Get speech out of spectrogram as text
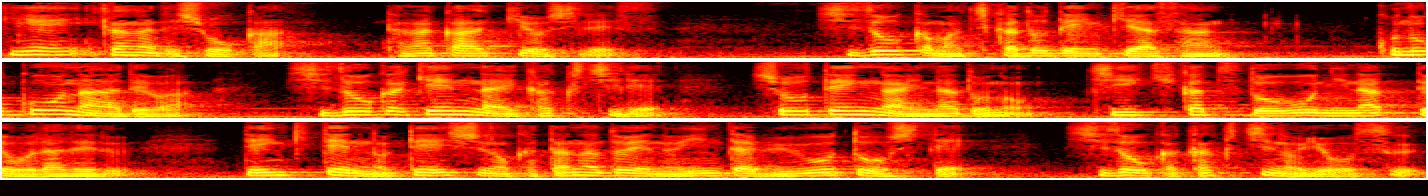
機嫌いかがでしょうか？田中昭義です。静岡町角電気屋さん。このコーナーでは静岡県内各地で商店街などの地域活動を担っておられる電気店の店主の方などへのインタビューを通して静岡各地の様子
